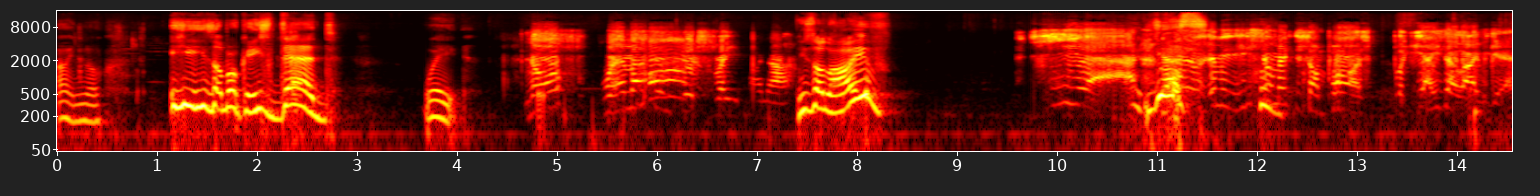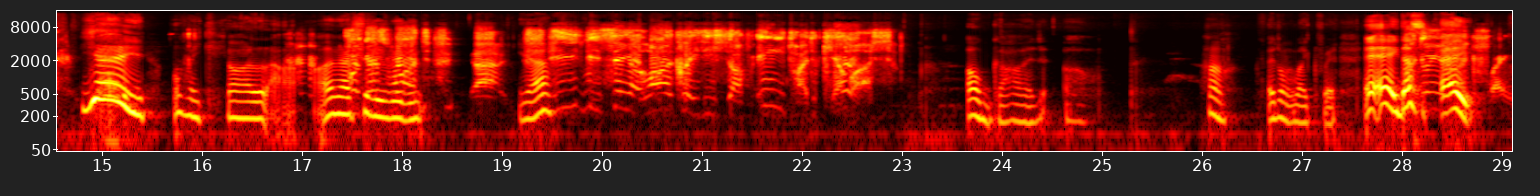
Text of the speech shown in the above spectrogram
I know. He, he's not broken. He's dead. Wait, No, we're imagining it's Freddy right now. he's alive? Yeah! Yes! I mean, he's still making some pause, but yeah, he's alive again. Yay! Oh my god, I'm actually what? Uh, Yeah? He's been saying a lot of crazy stuff, and he tried to kill us. Oh god. Oh. Huh. I don't like Fred. Hey, hey, that's. Hey! like Freddy.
